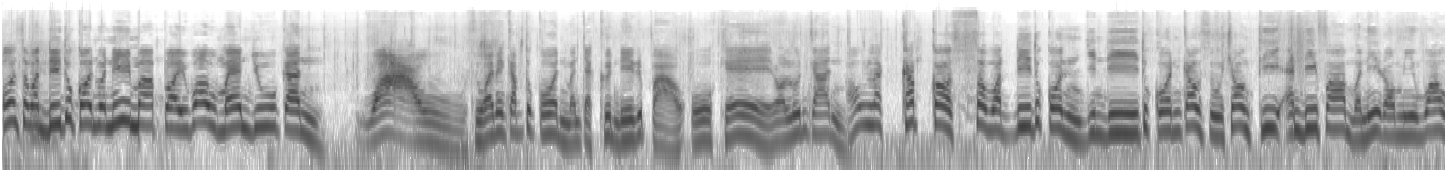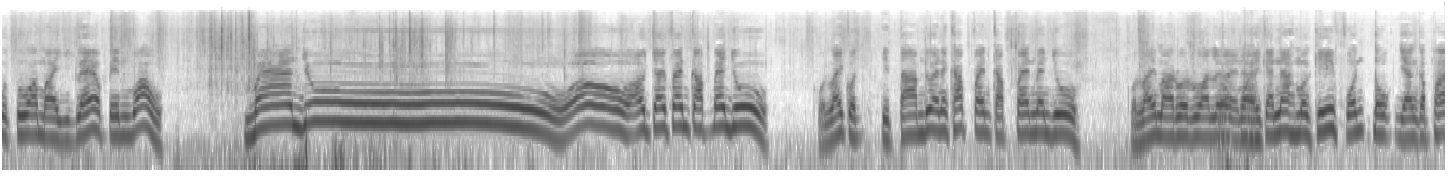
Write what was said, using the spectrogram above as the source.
โอ้สวัสดีทุกคนวันนี้มาปล่อยว่าวแมนยูกัน ว้าว สวยไหมครับทุกคนมันจะขึ้นดีหรือเปล่า โอเค รอลุ้นกัน เอาละครับก็สวัสดีทุกคนยินดีทุกคนเข้าสู่ช่องที่แอนดี้ฟาร์มวันนี้เรามีว่าวตัวใหม่อีกแล้วเป็นว่าวแมนยูโอ้เอาใจแฟนคลับแมนยูกดไลค์กดติดตามด้วยนะครับ แฟนคลับแฟนแมนยู กดไลค์มารัวๆเลยนะปล่อยกันนะ เมื่อกี้ฝนตกอย่างกับพา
